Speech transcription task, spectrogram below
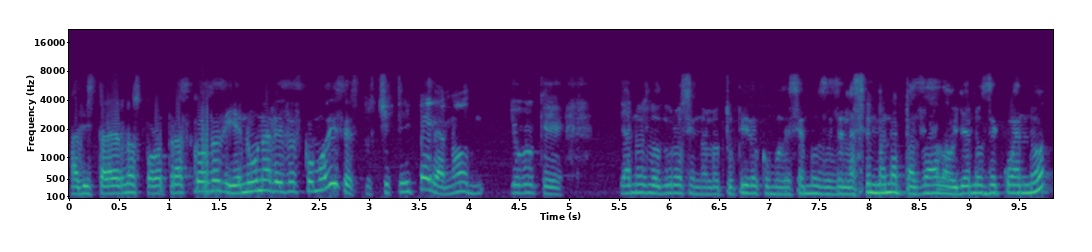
a distraernos por otras cosas y en una de esas, como dices, pues chicle y pega, ¿no? Yo creo que ya no es lo duro sino lo tupido, como decíamos desde la semana pasada o ya no sé cuándo,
